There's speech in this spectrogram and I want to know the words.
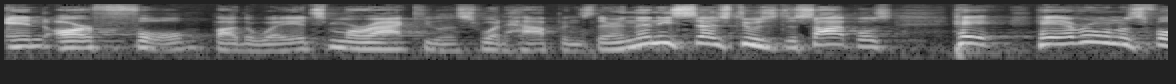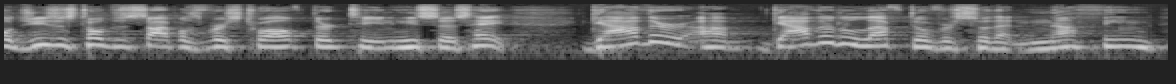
and are full, by the way. It's miraculous what happens there. And then he says to his disciples, Hey, hey, everyone was full. Jesus told the disciples, verse 12, 13, he says, Hey, gather, uh, gather the leftovers so that nothing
